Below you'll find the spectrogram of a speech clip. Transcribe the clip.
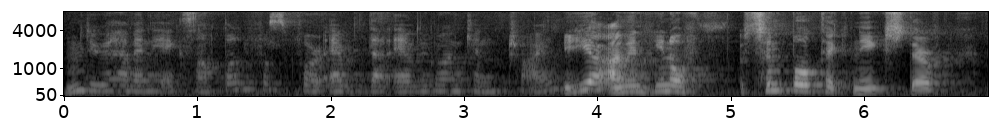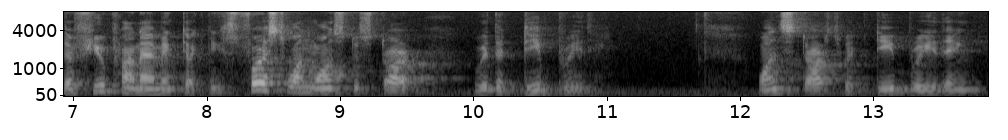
Hmm? Do you have any example for, for ev- that everyone can try? Yeah, I mean, you know, simple techniques. There, there are few pranamic techniques. First one wants to start with a deep breathing. One starts with deep breathing,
